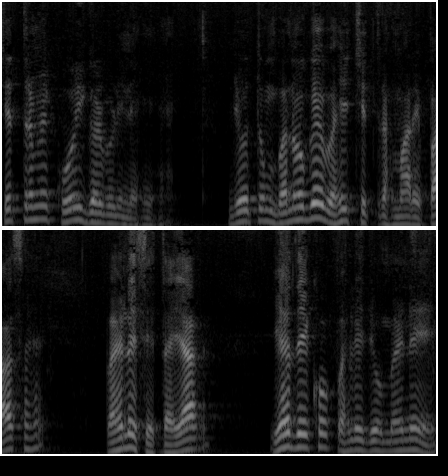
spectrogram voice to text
चित्र में कोई गड़बड़ी नहीं है। जो तुम बनोगे, वही चित्र हमारे पास है। पहले से तैयार। यह देखो, पहले जो मैंने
